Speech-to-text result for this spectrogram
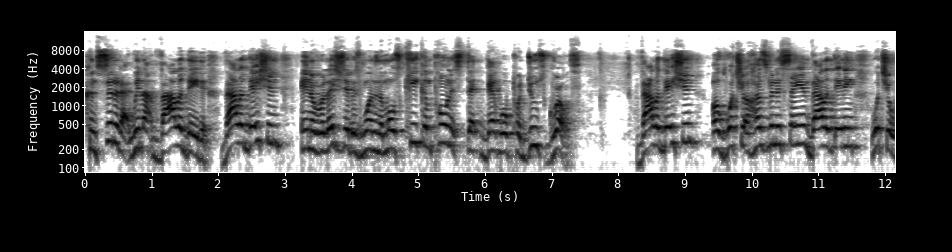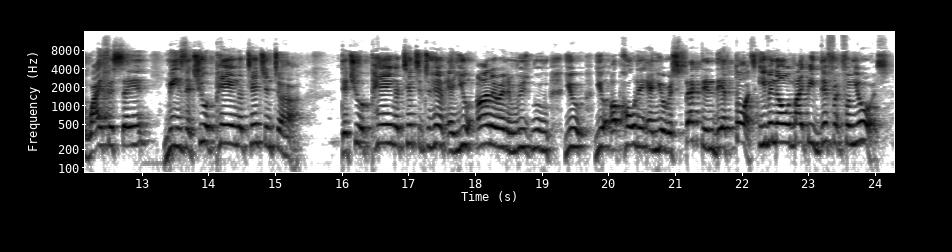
consider that. We're not validated. Validation in a relationship is one of the most key components that, that will produce growth. Validation of what your husband is saying validating what your wife is saying means that you are paying attention to her. That you are paying attention to him and you honoring and you you you're upholding and you're respecting their thoughts even though it might be different from yours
